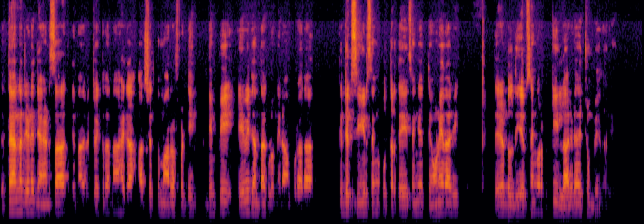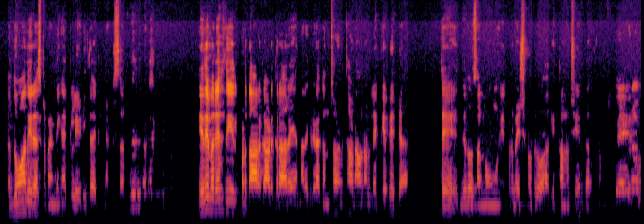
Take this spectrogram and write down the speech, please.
ਤੇ ਤਿੰਨ ਜਿਹੜੇ ਜੈਂਟਸ ਆ, ਜਿਨ੍ਹਾਂ ਦੇ ਵਿੱਚੋਂ ਇੱਕ ਦਾ ਨਾਂ ਹੈਗਾ ਹਰਸ਼ਿਤ ਕੁਮਾਰ ਉਰਫ ਡਿੰ- ਡਿੰਪੀ, ਇਹ ਵੀ ਜਨਤਾ ਕਲੋਨੀ ਰਾਮਪੁਰਾ ਦਾ, ਇੱਕ ਜਗਸੀਰ ਸਿੰਘ, ਪੁੱਤਰ ਤੇਜ ਸਿੰਘ, ਇਹ ਤਿਉਣੇ ਦਾ ਜੀ, ਤੇ ਬਲਦੇਵ ਸਿੰਘ ਉਰਫ ਘੀਲਾ ਜਿਹੜਾ ਇਹ ਝੁੰਬੇ ਦਾ ਜੀ। ਦੋਵਾਂ ਦੀ ਅਰੈਸਟ ਪੈਂਡਿੰਗ ਹੈ ਇੱਕ ਲੇਡੀ ਦਾ, ਇੱਕ ਜੈਂਟਸ ਆ ਇਹਦੇ ਬਾਰੇ ਅਸੀਂ ਪੜਤਾਲ ਕਾਰਡ ਕਰਾ ਰਹੇ ਹਾਂ ਇਹਨਾਂ ਦੇ ਜਿਹੜਾ ਕੰਸਰਨ ਥਾਣਾ, ਉਹਨਾਂ ਨੂੰ ਲਿਖ ਕੇ ਭੇਜਿਆ। ਤੇ ਜਦੋਂ ਸਾਨੂੰ ਇਨਫੋਰਮੇਸ਼ਨ ਉਧਰੋਂ ਆ ਗਈ ਤੁਹਾਨੂੰ ਸ਼ੇਅਰ ਕਰ ਬੈਕਗ੍ਰਾਉਂਡ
